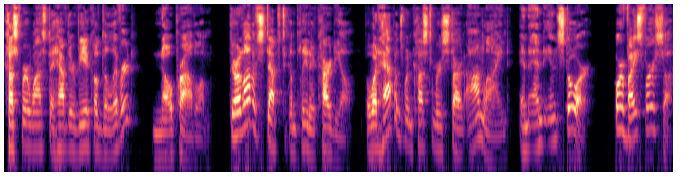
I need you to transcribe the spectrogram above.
Customer wants to have their vehicle delivered? No problem. There are a lot of steps to complete a car deal, but what happens when customers start online and end in store, or vice versa?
